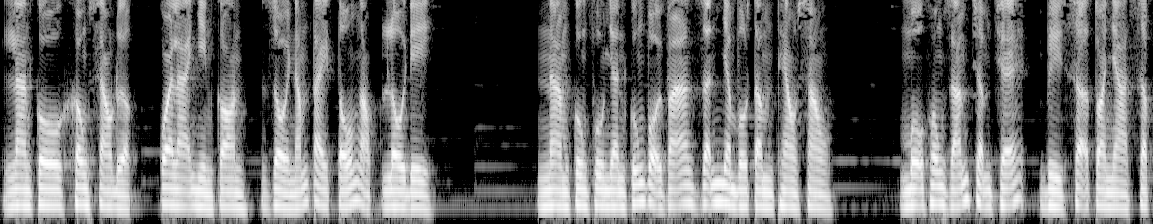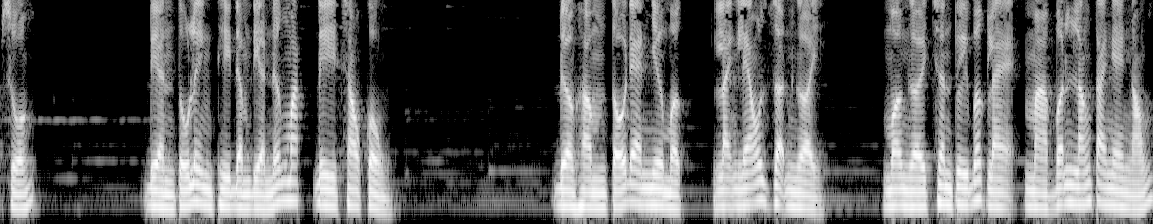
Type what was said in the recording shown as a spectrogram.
Lan cô không sao được, quay lại nhìn con rồi nắm tay Tố Ngọc lôi đi. Nam cung phu nhân cũng vội vã dẫn nhầm vô tâm theo sau. Mộ không dám chậm trễ vì sợ tòa nhà sập xuống. Điền Tú Linh thì đầm đìa nước mắt đi sau cùng. Đường hầm tối đen như mực, lạnh lẽo giận người. Mọi người chân tuy bước lẹ mà vẫn lắng tai nghe ngóng,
